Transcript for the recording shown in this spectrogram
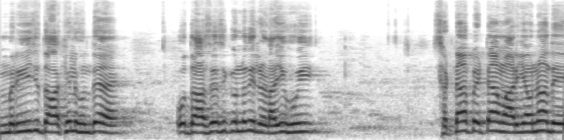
ਮਰੀਜ਼ ਦਾਖਲ ਹੁੰਦਾ ਹੈ। ਉਹ ਦੱਸਦੇ ਸੀ ਕਿ ਉਹਨਾਂ ਦੀ ਲੜਾਈ ਹੋਈ। ਸੱਟਾਂ ਪੇਟਾਂ ਮਾਰੀਆਂ ਉਹਨਾਂ ਦੇ।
